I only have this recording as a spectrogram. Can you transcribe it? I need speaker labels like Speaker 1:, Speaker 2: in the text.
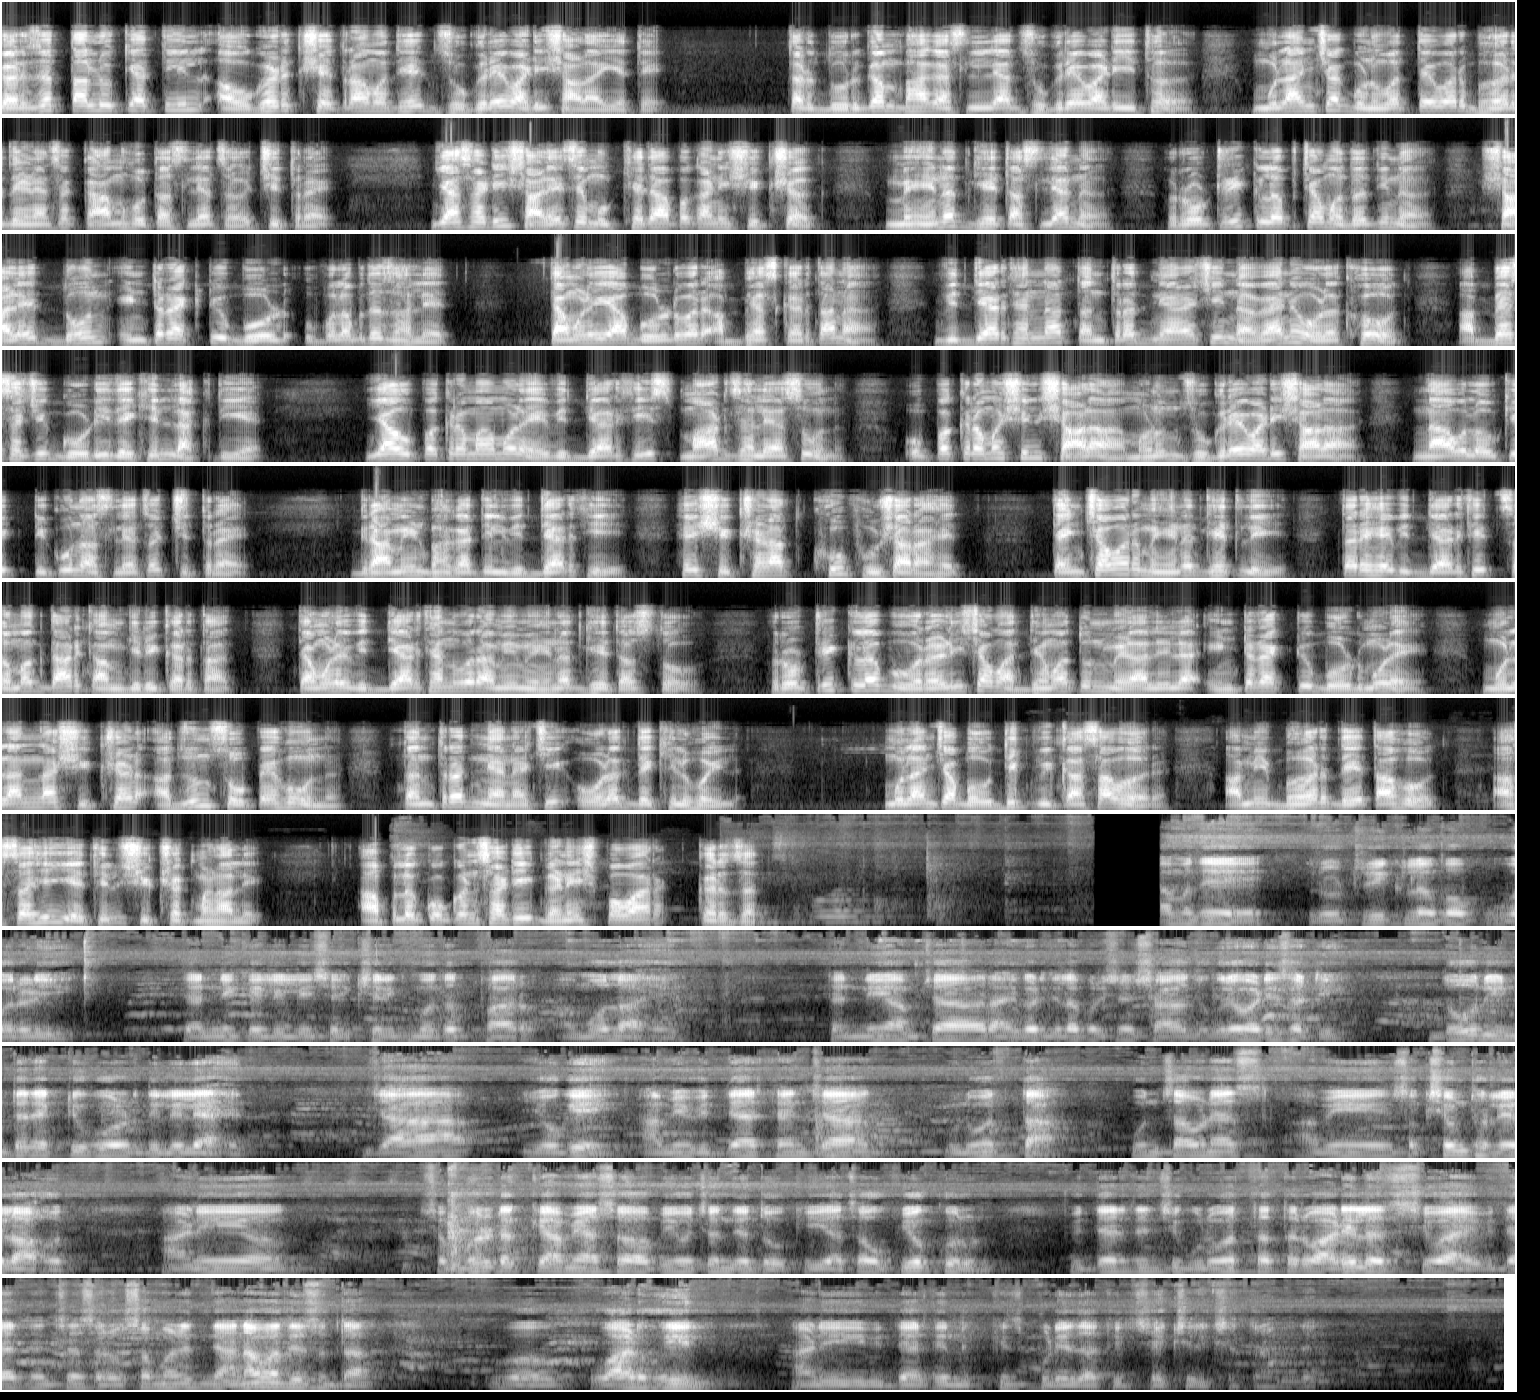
Speaker 1: कर्जत तालुक्यातील अवघड क्षेत्रामध्ये झुगरेवाडी शाळा येते. तर दुर्गम भाग असलेल्या झुगरेवाडी इथं मुलांच्या गुणवत्तेवर भर देण्याचं काम होत असल्याचं चित्र आहे. यासाठी शाळेचे मुख्याध्यापक आणि शिक्षक मेहनत घेत असल्यानं रोटरी क्लबच्या मदतीनं शाळेत दोन इंटरॅक्टिव्ह बोर्ड उपलब्ध झाले आहेत त्यामुळे या बोर्डवर अभ्यास करताना विद्यार्थ्यांना तंत्रज्ञानाची नव्याने ओळख होत अभ्यासाची गोडी देखील लागतीये. या उपक्रमामुळे विद्यार्थी स्मार्ट झाले असून उपक्रमशील शाळा म्हणून झुगरेवाडी शाळा नावलौकिक टिकून असल्याचं चित्र आहे. ग्रामीण भागातील विद्यार्थी हे शिक्षणात खूप हुशार आहेत. त्यांच्यावर मेहनत घेतली तर हे विद्यार्थी चमकदार कामगिरी करतात. त्यामुळे विद्यार्थ्यांवर आम्ही मेहनत घेत असतो. रोटरी क्लब वरळीच्या माध्यमातून मिळालेल्या इंटरॅक्टिव्ह बोर्डमुळे मुलांना शिक्षण अजून सोपे होऊन तंत्रज्ञानाची ओळख देखील होईल. मुलांच्या बौद्धिक विकासावर आम्ही भर देत आहोत असंही येथील शिक्षक म्हणाले. आपलं कोकणसाठी गणेश पवार कर्जत.
Speaker 2: यामध्ये रोटरी क्लब ऑफ वरळी त्यांनी केलेली शैक्षणिक मदत फार अमोल आहे. त्यांनी आमच्या रायगड जिल्हा परिषद शाळा झुगरेवाडीसाठी दोन इंटरॅक्टिव्ह बोर्ड दिलेले आहेत ज्या योगे आम्ही विद्यार्थ्यांच्या गुणवत्ता उंचावण्यास आम्ही सक्षम ठरलेलो आहोत. आणि शंभर टक्के आम्ही असं अभिवचन देतो की याचा उपयोग करून विद्यार्थ्यांची गुणवत्ता तर वाढेलच शिवाय विद्यार्थ्यांच्या सर्वसामान्य ज्ञानामध्ये सुद्धा व- वाढ होईल आणि विद्यार्थी नक्कीच पुढे जातील शैक्षणिक क्षेत्रामध्ये.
